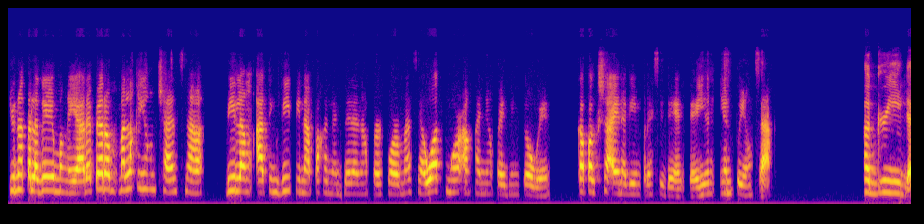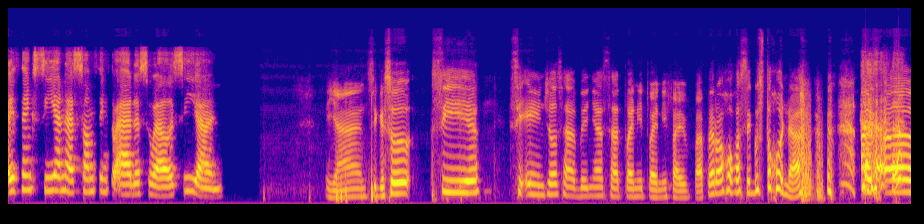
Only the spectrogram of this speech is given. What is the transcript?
yun na talaga yung mangyayari, pero malaki yung chance na bilang ating VP, napakaganda ng performance niya, what more ang kanyang pwedeng gawin kapag siya ay naging presidente. Yun, yun po yung sa Agreed. I think Sian has something to add as well. Sian. Yan. Sige. So, si si Angel sabi niya sa 2025 pa. Pero ako kasi gusto ko na. As, uh,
